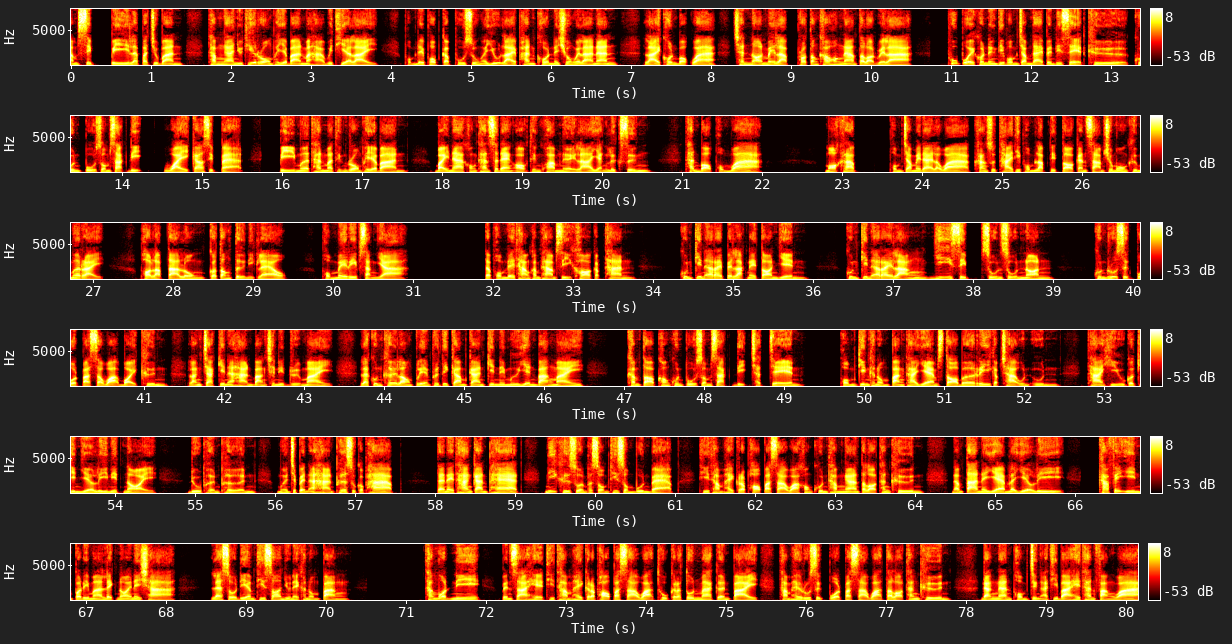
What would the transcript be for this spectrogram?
30 ปีและปัจจุบันทำงานอยู่ที่โรงพยาบาลมหาวิทยาลัยผมได้พบกับผู้สูงอายุหลายพันคนในช่วงเวลานั้น หลายคนบอกว่า ฉันนอนไม่หลับเพราะต้องเข้าห้องน้ำตลอดเวลา ผู้ป่วยคนหนึ่งที่ผมจำได้เป็นพิเศษคือ คุณปู่สมศักดิ์ดิ วัย 98 ปีเมื่อท่านมาถึงโรงพยาบาล ใบหน้าของท่านแสดงออกถึงความเหนื่อยล้าอย่างลึกซึ้ง ท่านบอกผมว่า หมอครับ ผมจำไม่ได้แล้วว่า ครั้งสุดท้ายที่ผมหลับติดต่อกัน 3 ชั่วโมงคือเมื่อไหร่ พอหลับตาลงก็ต้องตื่นอีกแล้ว ผมไม่รีบสั่งยา แต่ผมได้ถามคำถาม 4 ข้อกับท่าน คุณกินอะไรเป็นหลักในตอนเย็น คุณกินอะไรหลัง 20.00นอน คุณรู้สึกปวดปัสสาวะบ่อยขึ้น หลังจากกินอาหารบางชนิดหรือไม่ และคุณเคยลองเปลี่ยนพฤติกรรมการกินในมื้อเย็นบ้างไหมคำตอบของคุณปู่สมศักดิ์ดิชัดเจน ผมกินขนมปังทาแยมสตรอเบอรี่กับชาอุ่นๆ ถ้าหิวก็กินเยลลี่นิดหน่อย ดูเผินๆ เหมือนจะเป็นอาหารเพื่อสุขภาพ แต่ในทางการแพทย์นี่คือส่วนผสมที่สมบูรณ์แบบ ที่ทำให้กระเพาะปัสสาวะของคุณทำงานตลอดทั้งคืน น้ำตาลในแยมและเยลลี่ คาเฟอีนปริมาณเล็กน้อยในชา และโซเดียมที่ซ่อนอยู่ในขนมปัง ทั้งหมดนี้เป็นสาเหตุที่ทำให้กระเพาะปัสสาวะถูกกระตุ้นมากเกินไปทำให้รู้สึกปวดปัสสาวะตลอดทั้งคืน ดังนั้นผมจึงอธิบายให้ท่านฟังว่า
